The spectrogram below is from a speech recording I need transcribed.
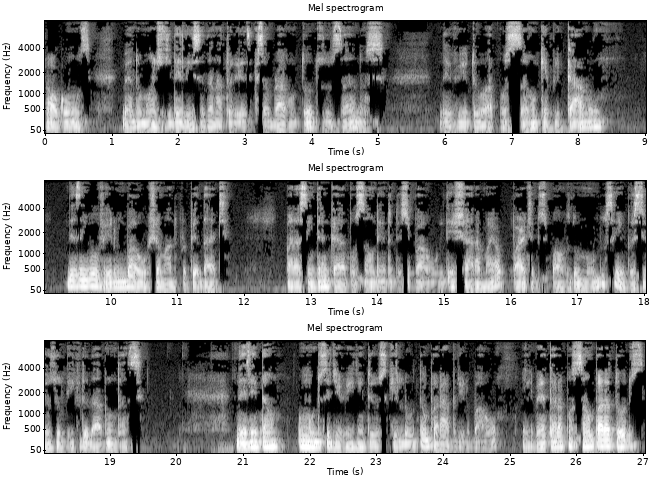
Alguns, vendo um monte de delícias da natureza que sobravam todos os anos, devido à poção que aplicavam, desenvolveram um baú chamado propriedade, para assim trancar a poção dentro deste baú e deixar a maior parte dos povos do mundo sem o precioso líquido da abundância. Desde então, o mundo se divide entre os que lutam para abrir o baú e libertar a poção para todos,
